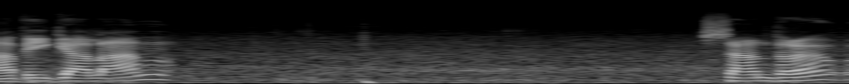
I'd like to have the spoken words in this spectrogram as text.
Javi Galan. Sandro.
